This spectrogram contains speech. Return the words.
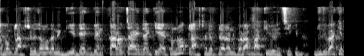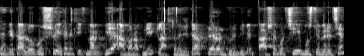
এবং ক্লাস্টারে জমাদানে গিয়ে দেখবেন, কারও চাহিদা কি এখনও ক্লাস্টারে প্রেরণ করা বাকি রয়েছে কিনা। যদি বাকি থাকে, তাহলে অবশ্যই এখানে টিক মার্ক দিয়ে আবার আপনি ক্লাস্টারে যেটা প্রেরণ করে দিবেন। তো আশা করছি বুঝতে পেরেছেন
